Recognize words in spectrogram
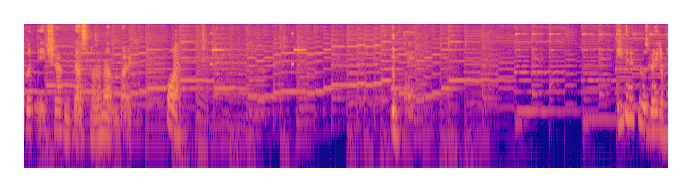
put a shopping basket on a mountain bike. Why? Even if it was made of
